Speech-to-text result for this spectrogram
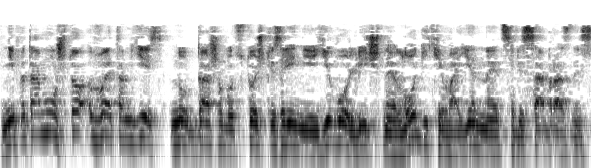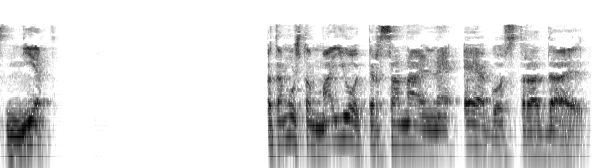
Не потому, что в этом есть, ну, даже вот с точки зрения его личной логики, военная целесообразность. Нет. Потому что мое персональное эго страдает.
